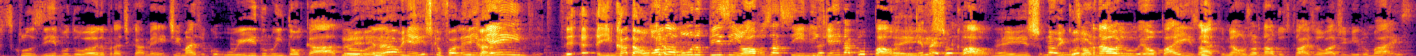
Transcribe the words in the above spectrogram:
exclusivo do ano praticamente, mas o, o ídolo intocável. E- né? Não, e é isso que eu falei, Ninguém. cara. E, e cada um. Todo quer- mundo pisa em ovos assim, ninguém vai pro pau. É Ninguém vai isso, pro cara. pau. É isso. Não, e o quando- jornal é o país lá, que não é um jornal dos quais eu admiro mais.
